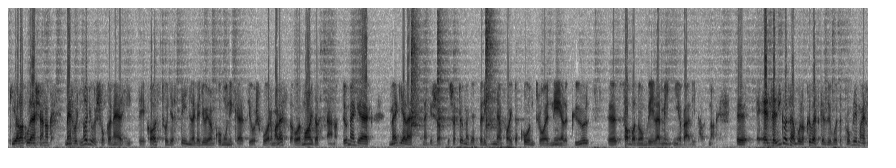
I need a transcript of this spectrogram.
kialakulásának, mert hogy nagyon sokan elhitték azt, hogy ez tényleg egy olyan kommunikációs forma lesz, ahol majd aztán a tömegek, megjelennek, és a, és a tömegek pedig mindenfajta kontroll nélkül szabadon véleményt nyilváníthatnak. Ezzel igazából a következő volt a probléma, ezt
